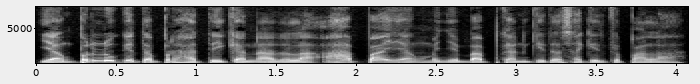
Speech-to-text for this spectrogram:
yang perlu kita perhatikan adalah apa yang menyebabkan kita sakit kepala.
